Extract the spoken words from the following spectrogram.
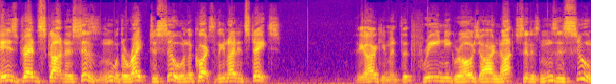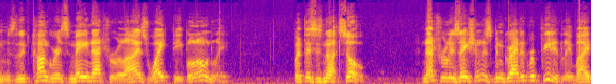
is Dred Scott a citizen with the right to sue in the courts of the United States? The argument that free Negroes are not citizens assumes that Congress may naturalize white people only. But this is not so. Naturalization has been granted repeatedly by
